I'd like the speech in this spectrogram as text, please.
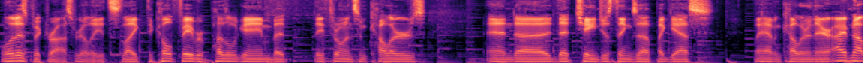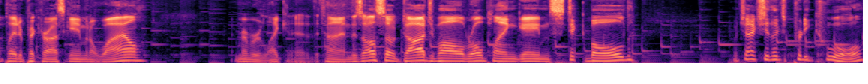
Well, it is Picross, really. It's like the cult favorite puzzle game, but they throw in some colors, and uh, that changes things up, I guess by having color in there. I have not played a Picross game in a while. I remember liking it at the time. There's also dodgeball role-playing game Stikbold, which actually looks pretty cool.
